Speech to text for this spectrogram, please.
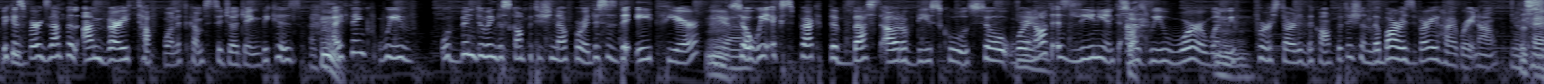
because for example, I'm very tough when it comes to judging because I think we've we've been doing this competition now for this is the eighth year. Yeah. So we expect the best out of these schools. So we're Yeah. not as lenient صح. as we were when we first started the competition. The bar is very high right now. This is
